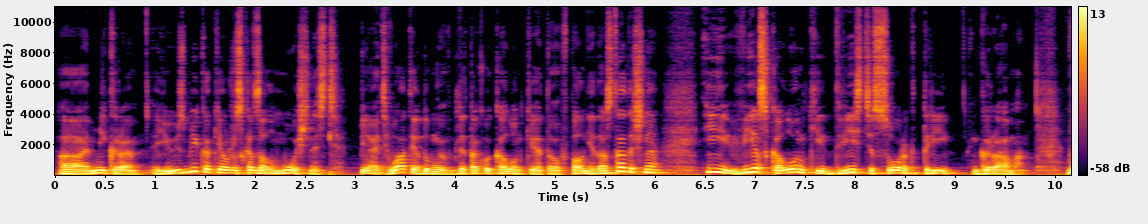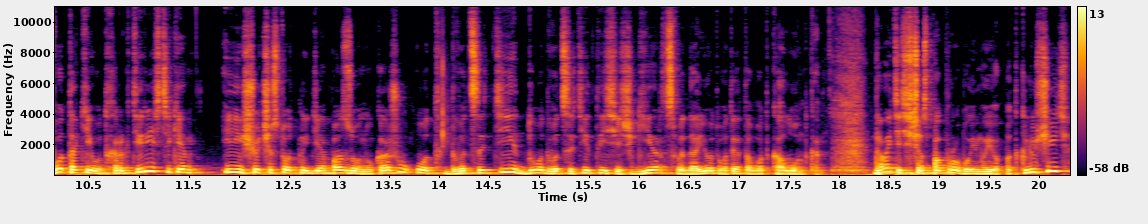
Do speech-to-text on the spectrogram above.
э, микро USB, как я уже сказал, мощность 5 Вт, я думаю, для такой колонки этого вполне достаточно, и вес колонки 243 грамма. Вот такие вот характеристики, и еще частотный диапазон укажу, от 20 до 20 тысяч Гц выдает вот эта вот колонка. Давайте сейчас попробуем ее подключить,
